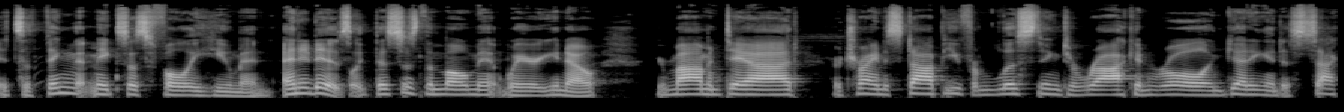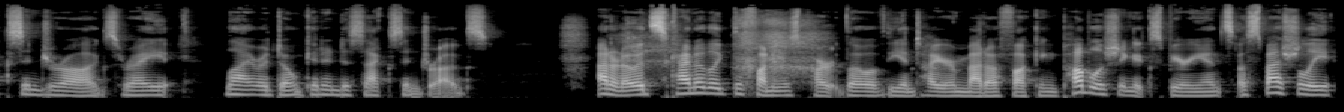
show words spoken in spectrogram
It's a thing that makes us fully human. And it is. Like, this is the moment where, you know, your mom and dad are trying to stop you from listening to rock and roll and getting into sex and drugs, right? Lyra, don't get into sex and drugs. I don't know. It's kind of like the funniest part, though, of the entire meta fucking publishing experience, especially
